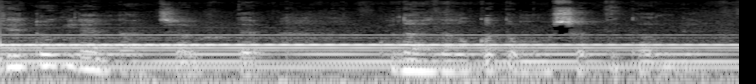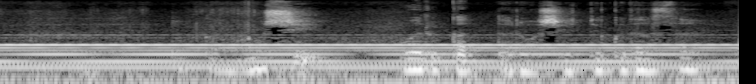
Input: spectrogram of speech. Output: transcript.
切れ途切れになっちゃうってこの間の方もおっしゃってたんでもし悪かったら教えてください。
